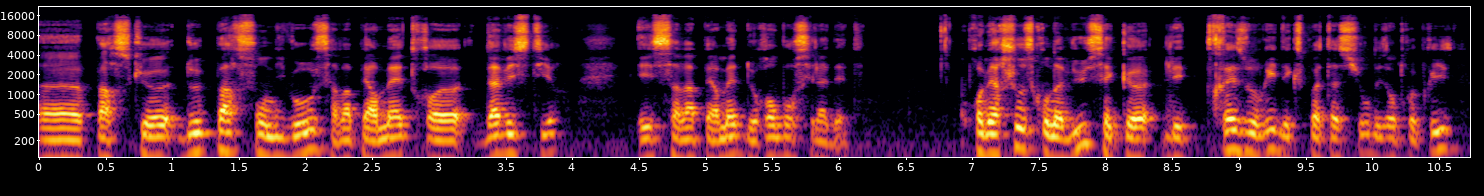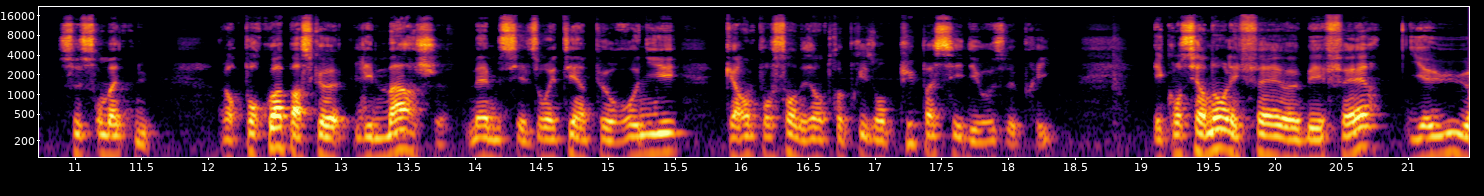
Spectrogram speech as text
euh, parce que de par son niveau, ça va permettre euh, d'investir et ça va permettre de rembourser la dette. Première chose qu'on a vue, c'est que les trésoreries d'exploitation des entreprises se sont maintenues. Alors pourquoi? Parce que les marges, même si elles ont été un peu rognées, 40% des entreprises ont pu passer des hausses de prix. Et concernant l'effet euh, BFR, il y a eu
